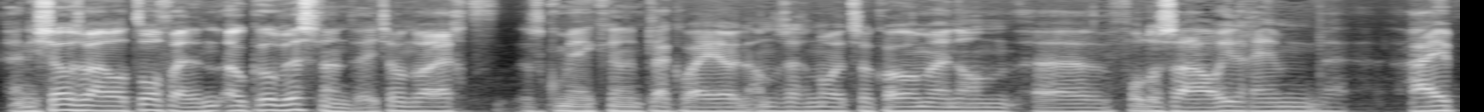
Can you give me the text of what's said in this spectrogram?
en die shows waren wel tof en ook heel wisselend, weet je. Want we waren echt, dus kom je een keer in een plek waar je anders echt nooit zou komen. En dan eh, volle zaal, iedereen hype.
